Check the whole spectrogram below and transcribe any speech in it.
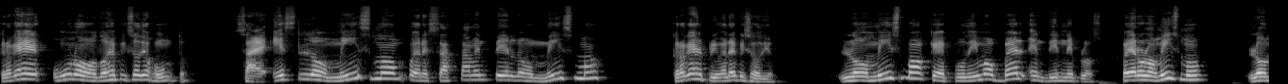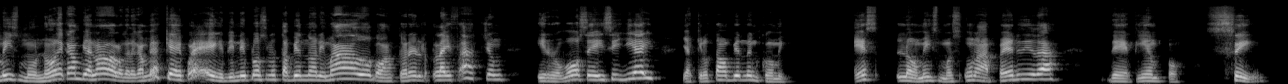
Creo que es uno o dos episodios juntos. O sea, es lo mismo, pero exactamente lo mismo. Creo que es el primer episodio. Lo mismo que pudimos ver en Disney Plus. Pero lo mismo, lo mismo. No le cambia nada. Lo que le cambia es que pues, en Disney Plus lo estás viendo animado, con actores live action y robots y CGI. Y aquí lo estamos viendo en cómic es lo mismo, es una pérdida de tiempo. Sí,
